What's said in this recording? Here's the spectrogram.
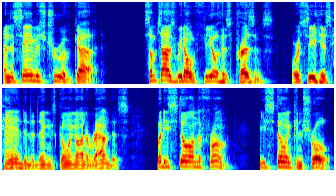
And the same is true of God. Sometimes we don't feel His presence or see His hand in the things going on around us, but He's still on the throne, He's still in control,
